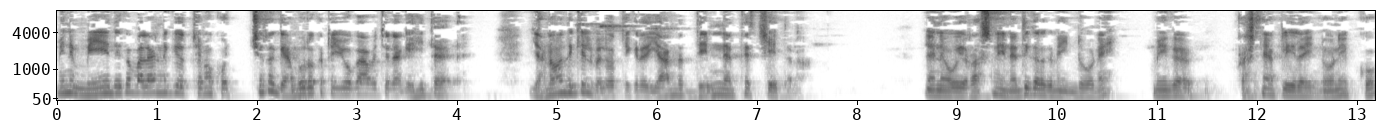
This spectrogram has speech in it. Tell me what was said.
මෙන්න මේ දෙක බලන්න කිව්වොත් එම කොච්චර ගැඹුරකට යෝගාවචරයේ හිත යනවද කියලා බලවත් එකට යන්න දෙන්නේ නැත්තේ චේතනා. නෑ නෑ ওই රස්නේ නැති කරගෙන ඉන්න ඕනේ. මේක ප්‍රශ්නයක් ලියලා ඉන්න ඕනේ එක්කෝ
